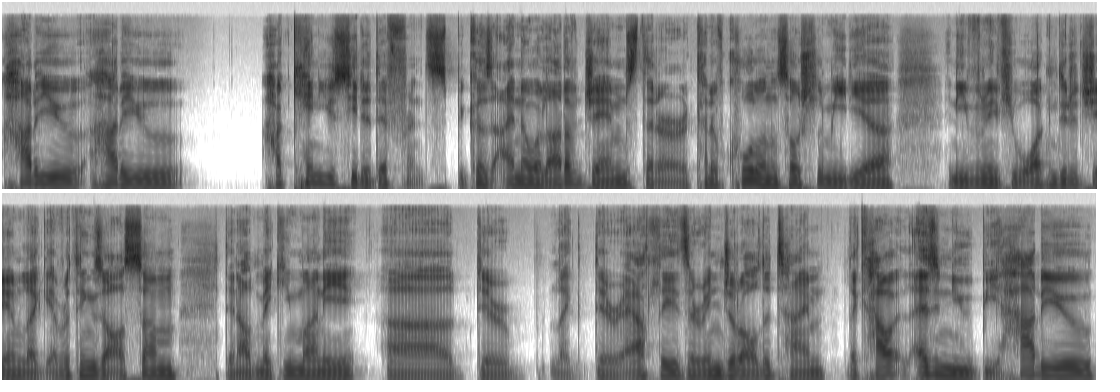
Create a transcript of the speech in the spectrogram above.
how do you how do you how can you see the difference? Because I know a lot of gyms that are kind of cool on social media, and even if you walk into the gym, like everything's awesome, they're not making money. Uh, they're like their athletes are injured all the time. Like how, as a newbie, how do you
